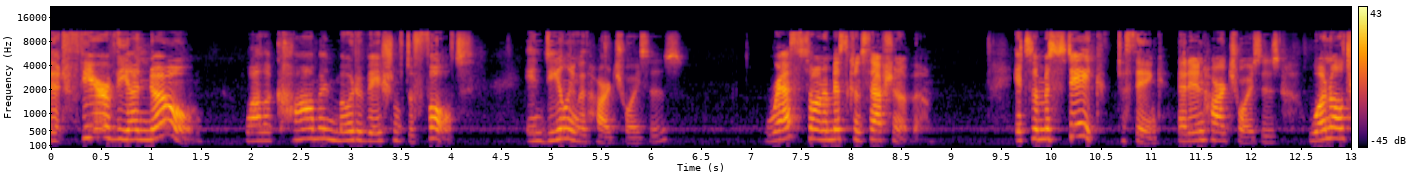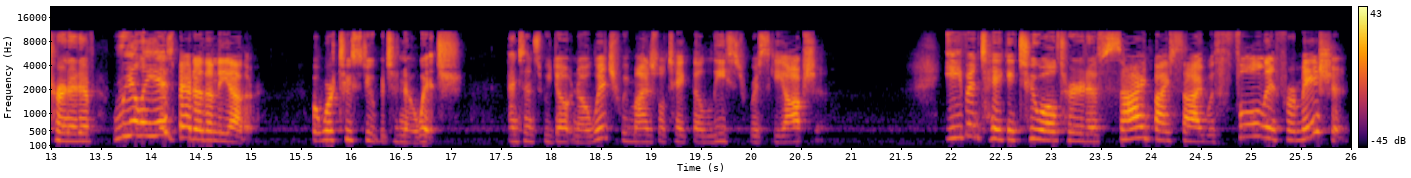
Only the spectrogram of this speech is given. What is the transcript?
that fear of the unknown, while a common motivational default in dealing with hard choices, rests on a misconception of them. It's a mistake to think that in hard choices, one alternative really is better than the other, but we're too stupid to know which. And since we don't know which, we might as well take the least risky option. Even taking two alternatives side by side with full information,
